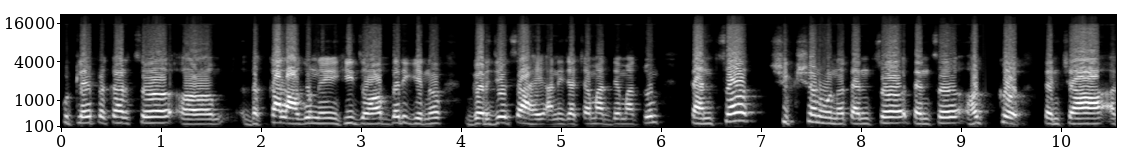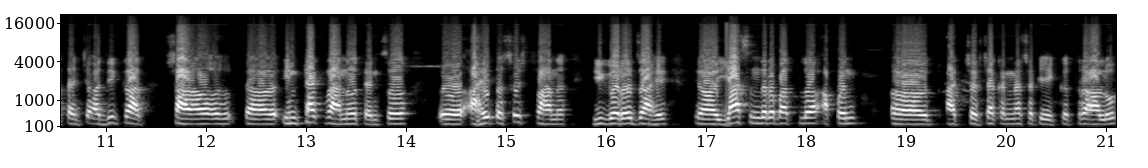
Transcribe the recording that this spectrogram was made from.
कुठल्याही प्रकारचं धक्का लागू नये ही जबाबदारी घेणं गरजेचं आहे. आणि ज्याच्या माध्यमातून त्यांचं शिक्षण होणं त्यांचं त्यांचं हक्क त्यांच्या त्यांचे अधिकार शाळा इंटॅक्ट राहणं त्यांचं आहे तसंच राहणं ही गरज आहे. या संदर्भातलं आपण आज चर्चा करण्यासाठी एकत्र आलो.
